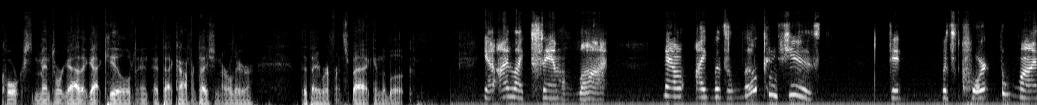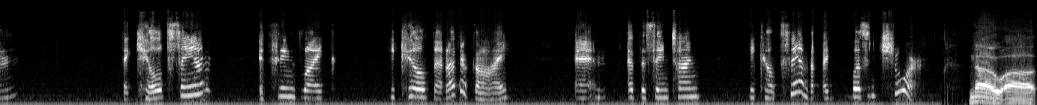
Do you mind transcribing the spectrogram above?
Cork's mentor guy that got killed in, at that confrontation earlier that they referenced back in the book. Yeah, I liked Sam a lot. Now, I was a little confused. Did was Cork the one that killed Sam? It seemed like he killed that other guy, and at the same time, he killed Sam, but I wasn't sure. No, uh,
